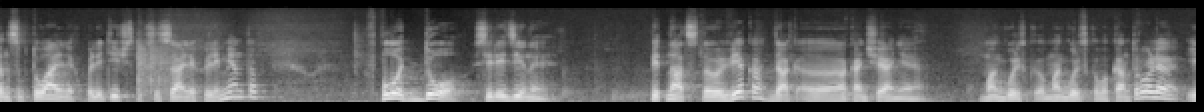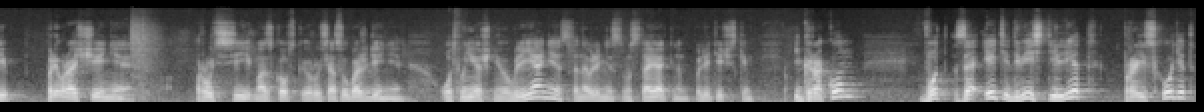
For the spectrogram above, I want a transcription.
концептуальных, политических, социальных элементов, вплоть до середины 15 века, до э, окончания монгольского, монгольского контроля и превращения Руси, Московской Руси, освобождения от внешнего влияния, становления самостоятельным политическим игроком, вот за эти 200 лет происходит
